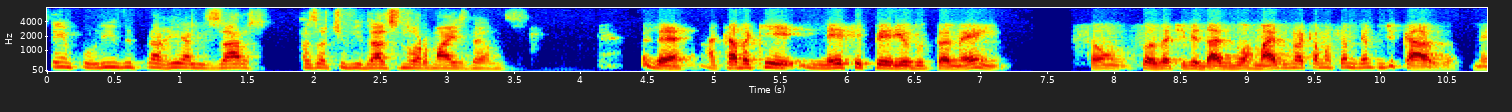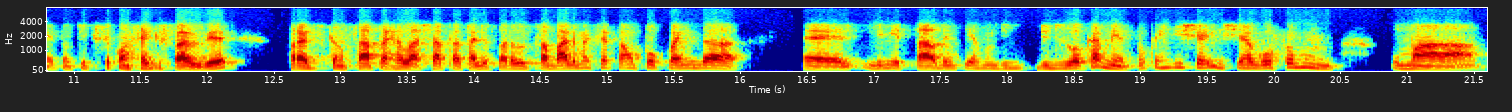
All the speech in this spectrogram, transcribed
tempo livre para realizar as atividades normais delas? Pois é, acaba que nesse período também são suas atividades normais, mas acabam sendo dentro de casa. Né? Então, o que, que você consegue fazer para descansar, para relaxar, para estar ali fora do trabalho, mas você está um pouco ainda é, limitado em termos de, de, deslocamento. Então, o que a gente enxergou foi um, uma,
